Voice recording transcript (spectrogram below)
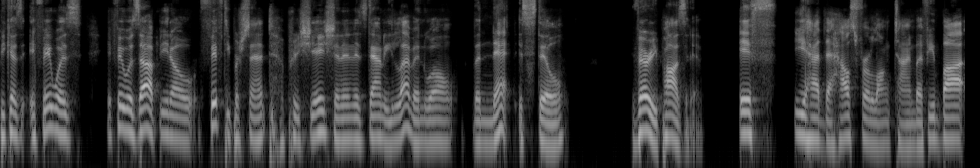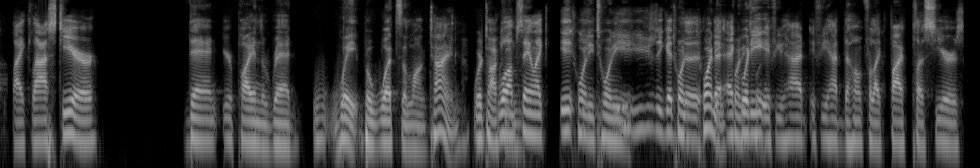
Because if it was if it was up, you know, 50% appreciation and it's down 11, well, the net is still very positive. if you had the house for a long time but if you bought like last year then you're probably in the red Wait, but what's a long time? We're talking Well, I'm saying like it, 2020 You usually get 20 the, 20, the equity if you had if you had the home for like five plus years.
